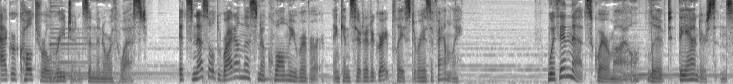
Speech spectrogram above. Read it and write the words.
agricultural regions in the Northwest. It's nestled right on the Snoqualmie River and considered a great place to raise a family. Within that square mile lived the Andersons,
